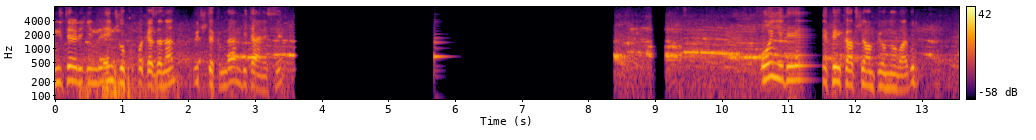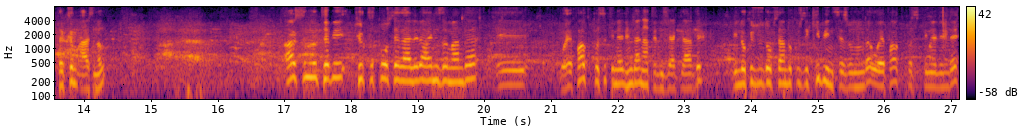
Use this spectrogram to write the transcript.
İngiltere Ligi'nde en çok kupa kazanan 3 takımdan bir tanesi. ...17 FA Cup şampiyonluğu var. Bu takım Arsenal. Arsenal tabii Türk futbol severleri aynı zamanda e, UEFA Kupası finalinden hatırlayacaklardır. 1999-2000 sezonunda UEFA Kupası finalinde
